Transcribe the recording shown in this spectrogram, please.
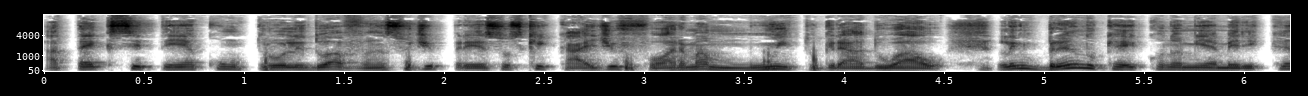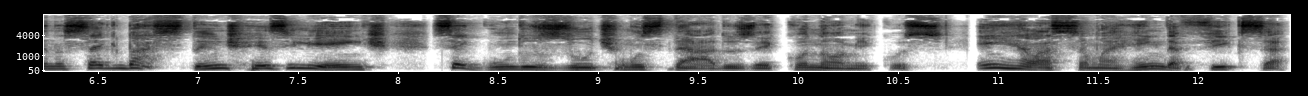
até que se tenha controle do avanço de preços que cai de forma muito gradual. Lembrando que a economia americana segue segue bastante resiliente, segundo os últimos dados econômicos. Em relação à renda fixa,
